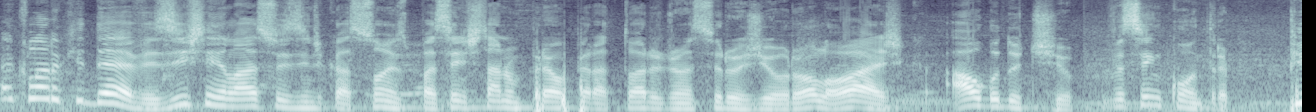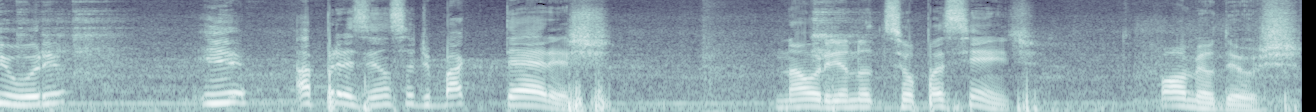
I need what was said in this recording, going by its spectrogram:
É claro que deve, existem lá suas indicações, o paciente está no pré-operatório de uma cirurgia urológica, algo do tipo. Você encontra piúria e a presença de bactérias na urina do seu paciente. Oh meu Deus,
